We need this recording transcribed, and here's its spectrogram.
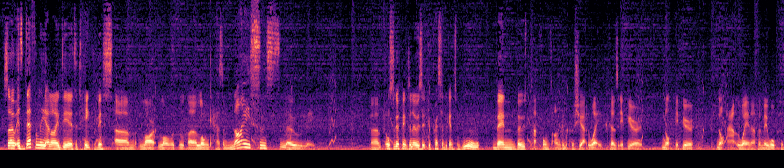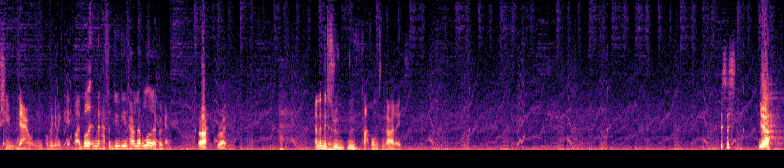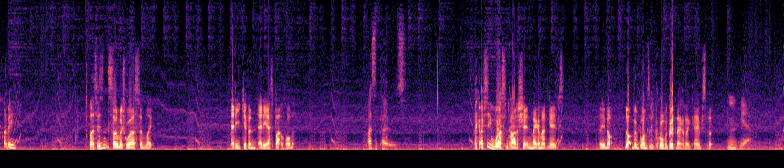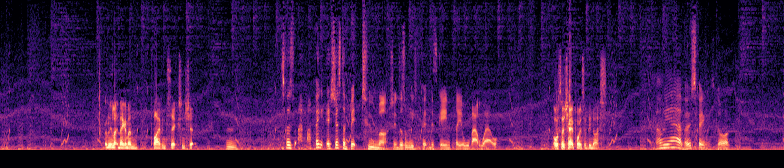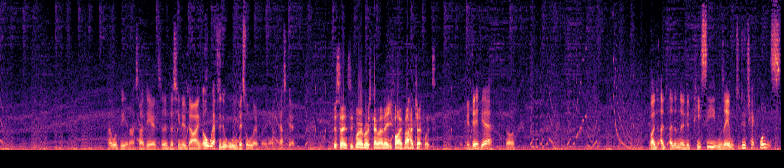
So it's definitely an idea to take this um, lar- long, uh, long chasm nice and slowly. Um, also, good thing to know is if you press up against a wall, then those platforms aren't going to push you out of the way because if you're not if you're not out of the way enough, then they will push you down, and you're probably going to get hit by a bullet, and then have to do the entire level all over again. Ah, right. And then they just remove remove the platforms entirely. Is this. Yeah, I mean. This isn't so much worse than, like. Any given NES platformer. I suppose. Like, I've seen worse and harder shit in Mega Man games. I mean, not, not the ones that people call the good Mega Man games, but. Mm, yeah. I mean, like Mega Man 5 and 6 and shit. I suppose I, I think it's just a bit too much. It doesn't really fit this gameplay all that well. Also, checkpoints would be nice. Oh yeah, those things. God. That would be a nice idea instead of just, you know, dying. Oh, we have to do all of this all over again. That's good. Just saying, Super Mario Bros. came out in 85, that had checkpoints. It did, yeah. God. But I, I, I don't know, did PC was able to do checkpoints?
